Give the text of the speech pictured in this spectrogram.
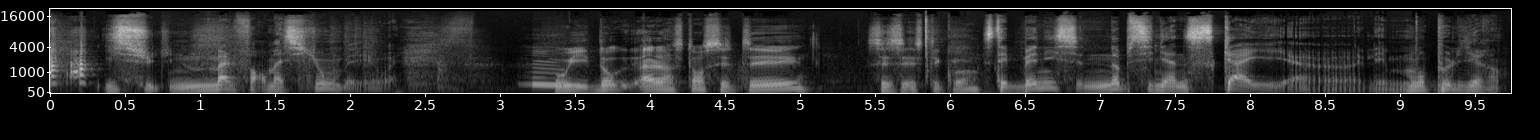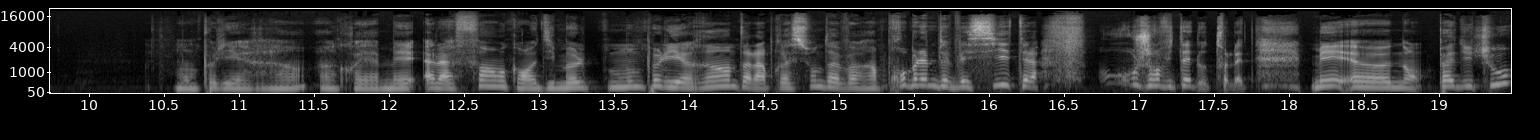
Issu d'une malformation, mais ouais. Oui, donc à l'instant c'était. c'est- c'est- C'était quoi? C'était Benis Obsidian Sky, euh, les Montpellierins. Montpellierin, incroyable. Mais à la fin, quand on dit Montpellierin, t'as l'impression d'avoir un problème de vessie t'es là. Oh, j'ai envie d'aller aux toilettes. Mais euh, non, pas du tout.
